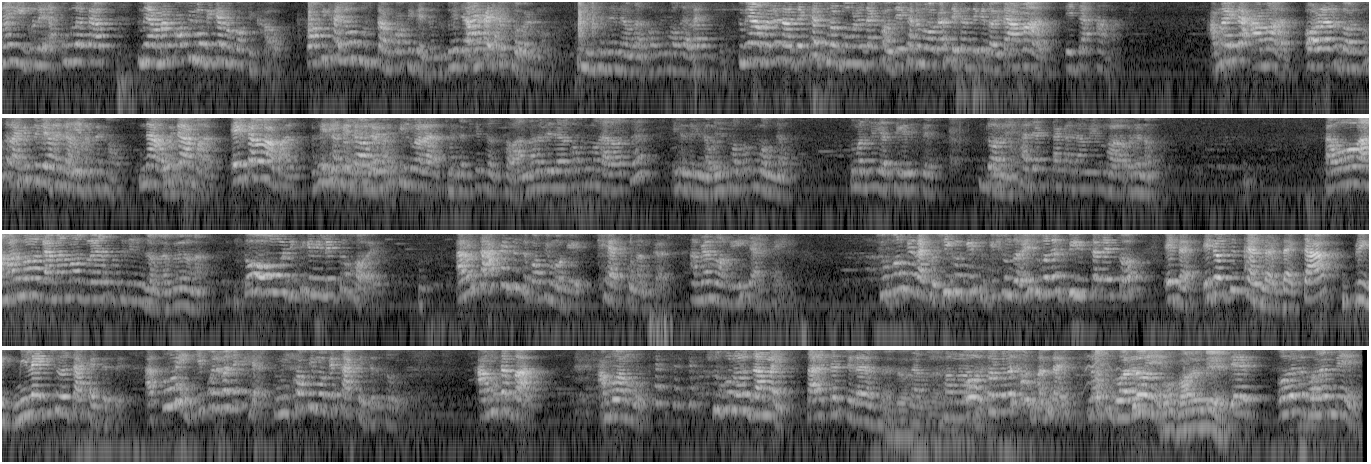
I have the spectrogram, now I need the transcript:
নাই এগুলো এতগুলা কাপ তুমি আমার কফি মগে কেন কফি খাও? কফি খাইলেও বুঝতাম কফি খাইতেছো। তুমি চা খাইতেছো? তুমি এখান নাও না কফি মগ আর তুমি আমারে না দেখে তোমার বউরে দেখাও যে এখানে মগ আছে এখান থেকে দাও এটা আমার। এটা আমার। আমার এটা আমার। ওর আরও দশ বছর আগে তুমি এটা নাও। এটাতে খাও। না ওইটা আমার। এটাও আমার। এটাও আমার। সিল মারা আছে। আচ্ছা ঠিক আছে খাও। আর না হলে যারা কফি মগ আরও আছে এখান থেকে নাও। ওই তোমার কফি নাও তোমার যে ইয়ার থেকে দিছে। দশ হাজার টাকা দামের হ্যাঁ ওটা নাও। তাও আমার মগ আমার মগ লয়ে প্রতিদিন ঝগড়া করো না। তো ওই দিক থেকে নিলেই তো হয়। আর ও চা খাইতেছে কফি মগে খ্যাত কোনানকার। আমরা মগেই চা খাই। সুবলকে দেখো শিখো কিছু কি সুন্দর। এই সুবলের ফ্রিজটা দেখ তো। এই দেখ এটা হচ্ছে স্ট্যান্ডার্ড দেখ চা ফ্রিজ মিলাই কি সুন্দর চা খাইতেছে। আর তুমি কি পরিমাণে খেয়ে তুমি কফি মগে চা খাইতেছো আমুটা বাদ আমু আমু শুভ হলো জামাই তার একটা স্ট্যাটাস আছে। ও। তোর কোনো সম্মান নাই। না, ঘরের মেয়ে। ও ঘরের মেয়ে? শেষ। ও হলো ঘরের মেয়ে।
